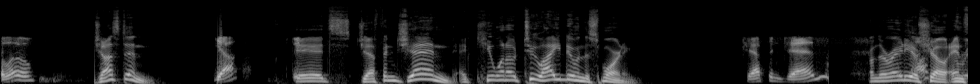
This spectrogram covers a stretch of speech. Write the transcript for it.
Hello. Justin, Yeah. it's Jeff and Jen at Q102. How are you doing this morning? Jeff and Jen. From the radio show. And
